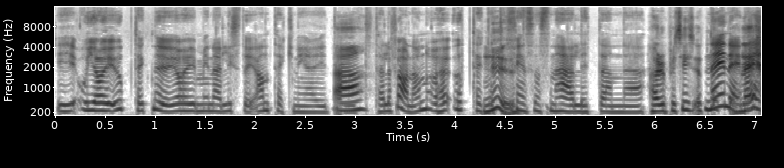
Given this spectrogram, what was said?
I, och jag har upptäckt nu, jag har mina listor i anteckningar i, Ja. telefonen. Och har upptäckt Nu? att det finns en sån här liten... eh, Har du precis upptäckt Nej, nej, det? nej,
